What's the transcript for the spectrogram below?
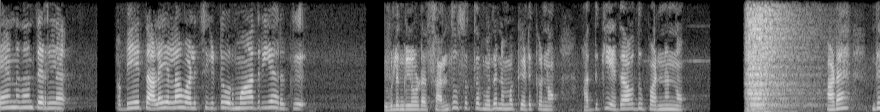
ஏன்னு தான் தெரில அப்படியே தலையெல்லாம் வலிச்சுக்கிட்டு ஒரு மாதிரியா இருக்கு. இவளுங்களோட சந்தோஷத்தை முதல் நமக்கு எடுக்கணும். அதுக்கு ஏதாவது பண்ணணும். அட இந்த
